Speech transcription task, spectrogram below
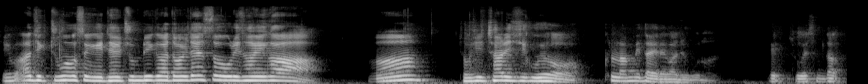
지금 아직 중학생이 될 준비가 덜 됐어, 우리 서희가. 어? 정신 차리시고요. 큰일 납니다, 이래가지고는. 오케이, 수고했습니다.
